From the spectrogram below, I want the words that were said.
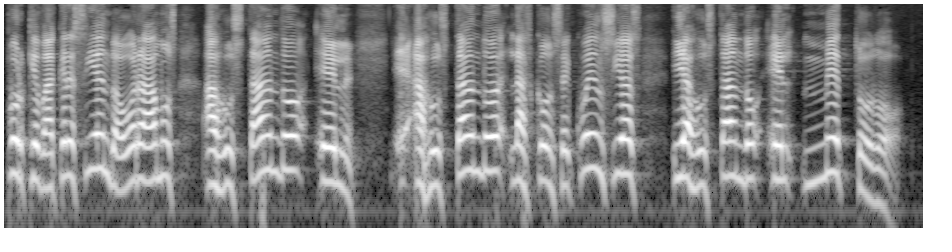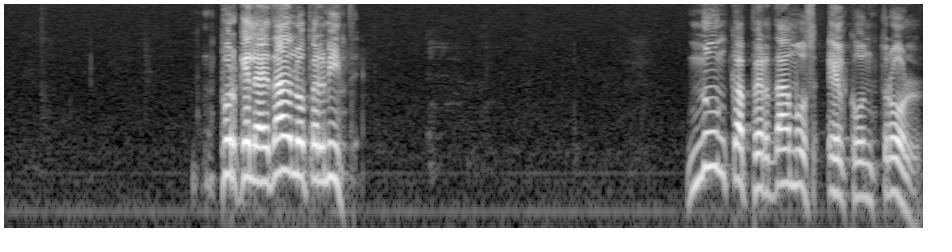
porque va creciendo. Ahora vamos ajustando el eh, ajustando las consecuencias y ajustando el método. Porque la edad lo permite. Nunca perdamos el control.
